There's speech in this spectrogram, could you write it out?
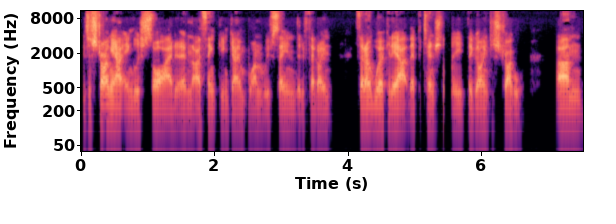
it's a strung out english side. And i think in game one we've seen that if they don't if they don't work it out they're potentially they're going to struggle. Um,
